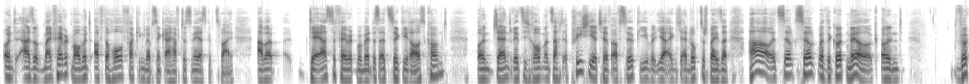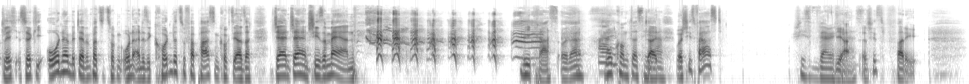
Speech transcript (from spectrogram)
Und also mein favorite moment of the whole fucking lip sync, I have to say, nee, es gibt zwei. Aber der erste favorite Moment ist, als Silky rauskommt und Jan dreht sich rum und sagt appreciative of Silky, will ihr eigentlich ein Lob zu sprechen, sagt, oh, it's Silk Silk with the good milk. Und wirklich, Silky, ohne mit der Wimper zu zucken, ohne eine Sekunde zu verpassen, guckt sie an und sagt, Jan, Jan, she's a man. Wie krass, oder? Wo kommt das her? well, she's fast. She's very Ja, fast. das ist funny.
